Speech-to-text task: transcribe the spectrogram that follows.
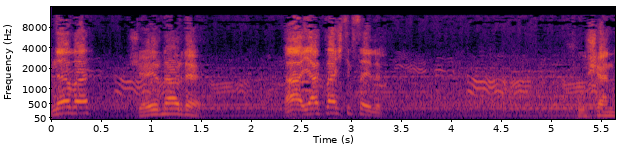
Ne var? Şehir nerede? Ha yaklaştık sayılır. Puşen değil.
